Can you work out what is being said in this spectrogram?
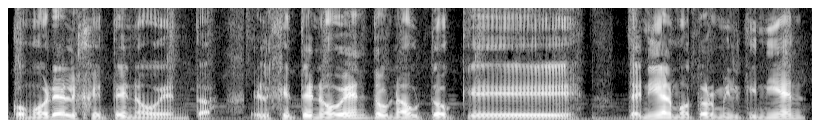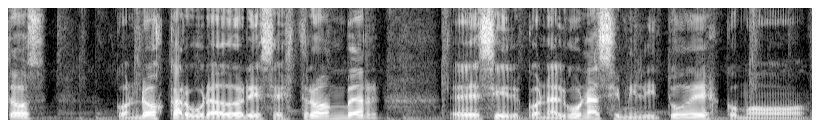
como era el GT90. El GT90, un auto que tenía el motor 1500 con dos carburadores Stromberg, es decir, con algunas similitudes como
